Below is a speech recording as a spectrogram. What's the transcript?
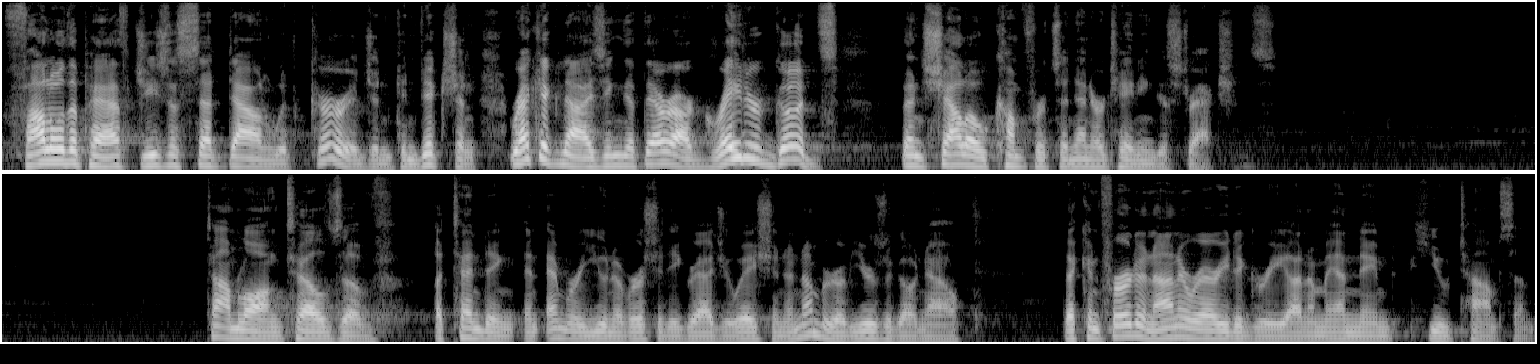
follow the path Jesus set down with courage and conviction, recognizing that there are greater goods than shallow comforts and entertaining distractions. Tom Long tells of attending an Emory University graduation a number of years ago now that conferred an honorary degree on a man named Hugh Thompson.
